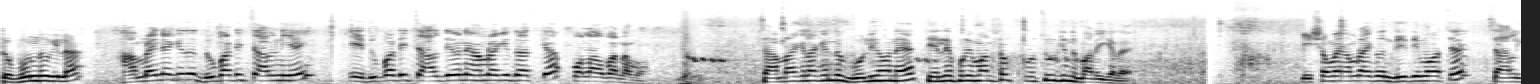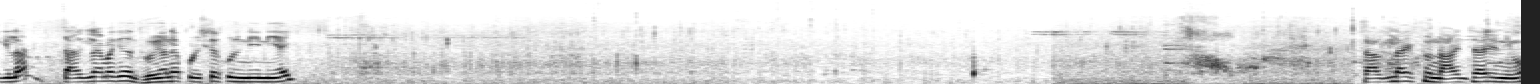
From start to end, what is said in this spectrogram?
তো বন্ধুগুলা, আমরাই না কিন্তু দু বাটি চাল নিয়েই, এই দু বাটি চাল দিয়ে আমরা কিন্তু আজকে পোলাও বানাবো। চামড়াগুলা কিন্তু গলি হনে, তেলের পরিমাণটা প্রচুর কিন্তু বাড়ি গেলে। এই সময় আমরা এখন দিয়ে দিব হচ্ছে চালগুলা। চালগুলা আমরা কিন্তু ধুয়ে পরিষ্কার করে নিয়ে নিয়ে চালগুলা একটু নাড়ি চাড়িয়ে নিব।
